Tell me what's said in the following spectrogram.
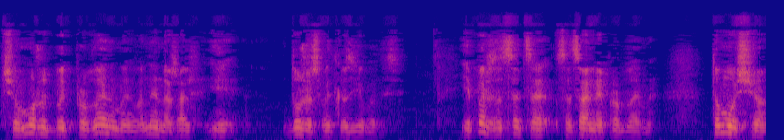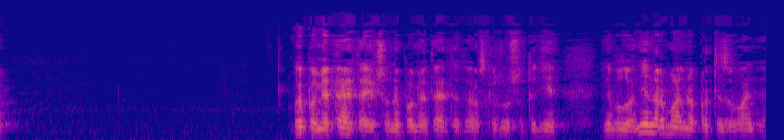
що можуть бути проблеми, вони, на жаль, і дуже швидко з'явилися. І перш за все, це соціальні проблеми. Тому що ви пам'ятаєте, якщо не пам'ятаєте, то я вам скажу, що тоді не було ні нормального протезування,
